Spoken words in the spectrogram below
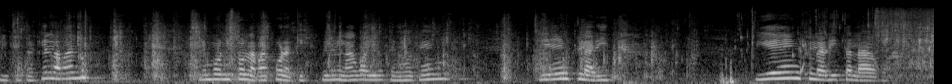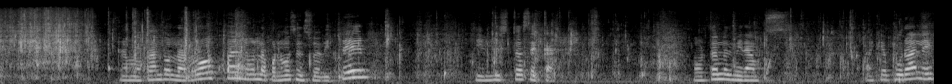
Y pues aquí lavando. Bien bonito lavar por aquí. Miren el agua, ya lo tenemos bien, bien clarita. Bien clarita el agua. Remojando la ropa, luego la ponemos en suavitel y listo a secar. Ahorita nos miramos. Hay que apurarle.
